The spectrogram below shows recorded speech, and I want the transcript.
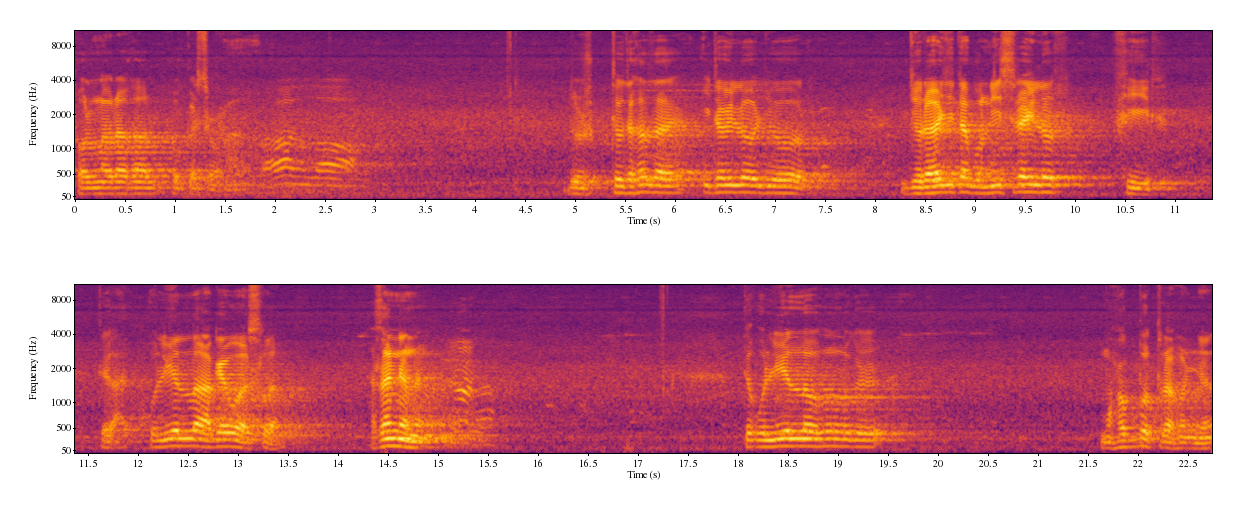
ফলনা রাখাল, হোক সোহা তো দেখা যায়, এটা হইল জোর। জোরাই যেটা বনি ইসরাইলর ফির। অলিয়াল্লাহ আগেও আসলাম। আসান না না? তো অলিয়াল্লাহ লগে মহব্বত রাখুন যান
